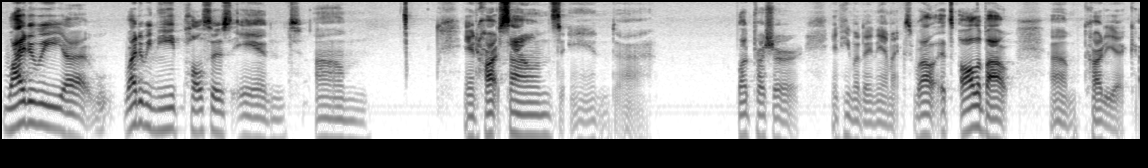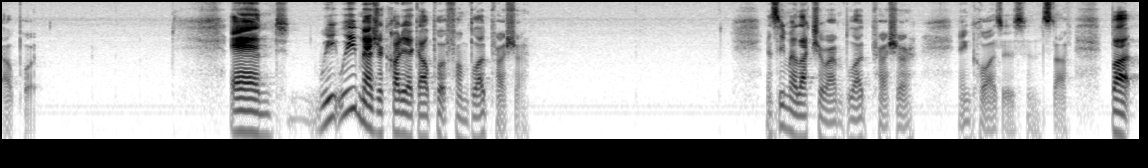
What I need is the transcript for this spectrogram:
why do we uh, why do we need pulses and um, and heart sounds and uh, blood pressure and hemodynamics? Well, it's all about um, cardiac output, and we we measure cardiac output from blood pressure. And see my lecture on blood pressure and causes and stuff. But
